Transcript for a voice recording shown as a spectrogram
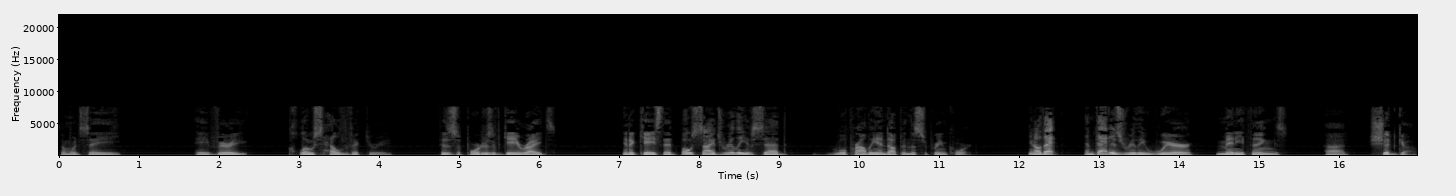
some would say a very close held victory, to the supporters of gay rights in a case that both sides really have said will probably end up in the Supreme Court. You know, that and that is really where many things uh, should go.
